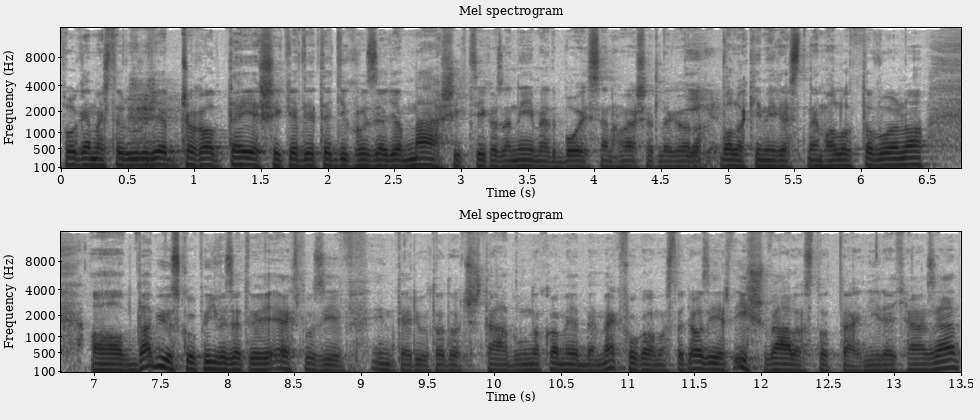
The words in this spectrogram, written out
Polgármester úr, ugye csak a teljességedét tegyük hozzá, hogy a másik cég az a német Boysen, ha esetleg arra Igen. valaki még ezt nem hallotta volna. A WScope ügyvezetője exkluzív interjút adott stábunknak, amelyben megfogalmazta, hogy azért is választották Nyíregyházát,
